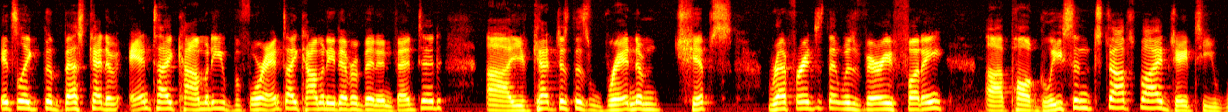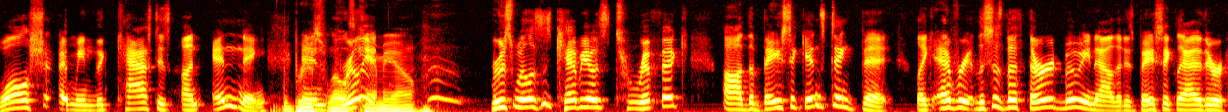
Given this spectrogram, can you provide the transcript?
it's like the best kind of anti comedy before anti comedy had ever been invented. Uh, you've got just this random chips reference that was very funny. Uh, Paul Gleason stops by, JT Walsh. I mean, the cast is unending. The Bruce Willis brilliant. cameo. Bruce Willis's cameo is terrific. Uh, the Basic Instinct bit, like every, this is the third movie now that is basically either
